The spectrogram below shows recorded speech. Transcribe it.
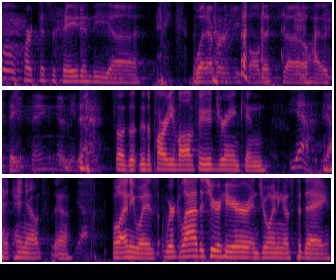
will participate in the uh, whatever you call this uh, Ohio State thing. I mean, I don't- So there's a, party involved, food, drink, and yeah, yeah, hangouts. Yeah. yeah. Well, anyways, we're glad that you're here and joining us today.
